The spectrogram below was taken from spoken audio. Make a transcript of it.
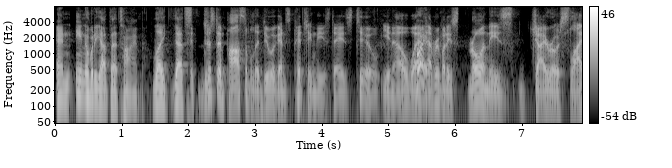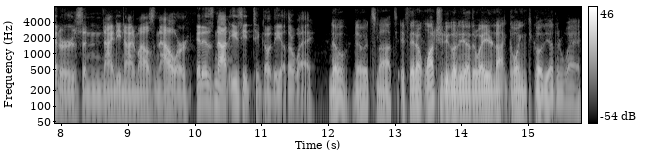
And ain't nobody got that time. Like that's It's just impossible to do against pitching these days, too. You know, when Right. everybody's throwing these gyro sliders and 99 miles an hour, it is not easy to go the other way. No, no, it's not. If they don't want you to go the other way, you're not going to go the other way.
